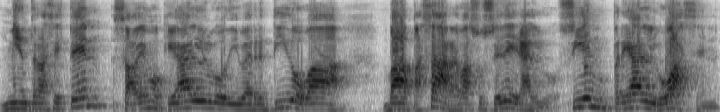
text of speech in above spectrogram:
Mientras estén, sabemos que algo divertido va, va a pasar, va a suceder algo. Siempre algo hacen.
